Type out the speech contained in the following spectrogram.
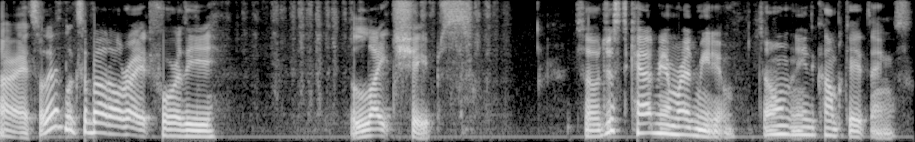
Alright, so that looks about alright for the light shapes. So just cadmium red medium. Don't need to complicate things.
